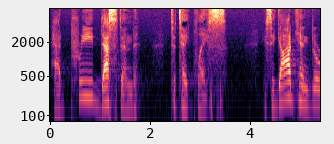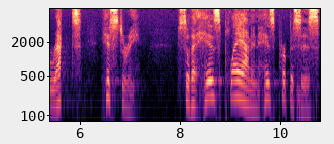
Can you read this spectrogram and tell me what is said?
had predestined to take place. You see, God can direct history so that His plan and His purposes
